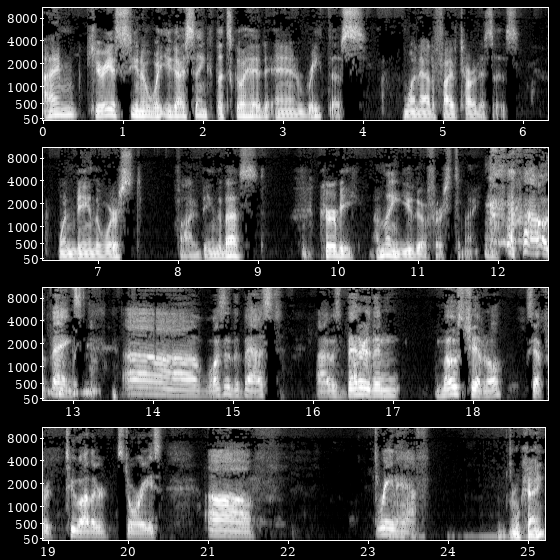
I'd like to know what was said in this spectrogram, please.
I'm curious, you know, what you guys think. Let's go ahead and rate this. One out of five TARDISes. One being the worst, five being the best. Kirby, I'm letting you go first tonight. oh, thanks. Uh, wasn't the best. Uh, it was better than most Chibnall, except for two other stories. Uh, three and a half. Okay.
